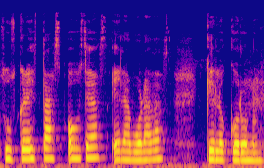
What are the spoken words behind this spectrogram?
sus crestas óseas elaboradas que lo coronan.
